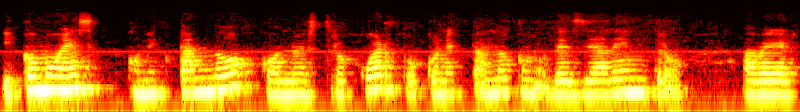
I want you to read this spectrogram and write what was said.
¿Y cómo es? Conectando con nuestro cuerpo, conectando como desde adentro. A ver,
